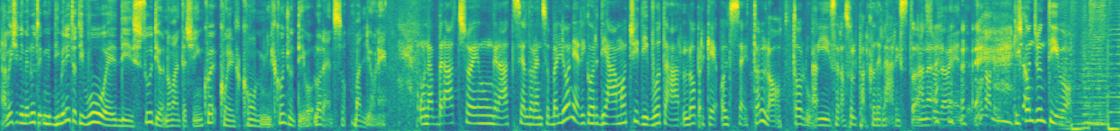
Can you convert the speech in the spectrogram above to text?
amici di Melito, di Melito TV e di Studio 95 con il, con il congiuntivo Lorenzo Baglioni. Un abbraccio e un grazie a Lorenzo Baglioni e ricordiamoci di votarlo perché ho il 7 all'8 lui sarà sul palco dell'Ariston. Assolutamente, il congiuntivo.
